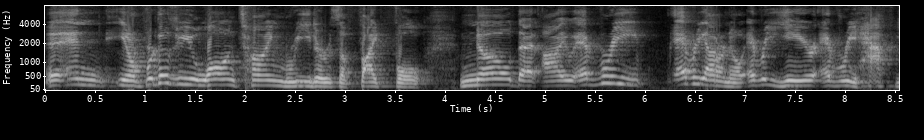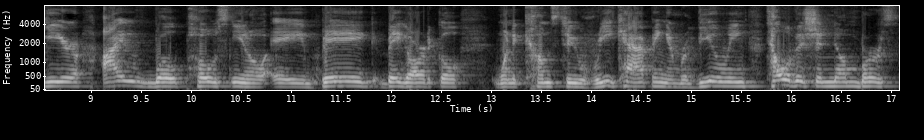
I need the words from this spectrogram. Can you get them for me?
and you know for those of you long time readers of Fightful know that I every every I don't know every year, every half year, I will post you know a big big article when it comes to recapping and reviewing television numbers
